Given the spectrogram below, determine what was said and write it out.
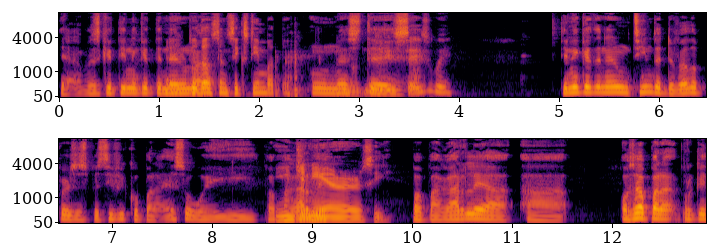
Ya, pues es que tienen que tener En una, 2016, vato. un en este, 2016, güey. tienen que tener un team de developers específico para eso, güey, y para pagarle, Engineers, sí. pagarle a, a- O sea, para. Porque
